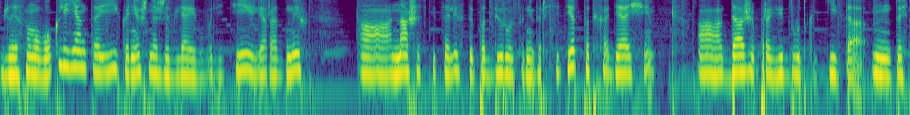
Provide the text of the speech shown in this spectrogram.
для самого клиента и, конечно же, для его детей или родных. А, Наши специалисты подберут университет подходящий, а, даже проведут какие-то, то есть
